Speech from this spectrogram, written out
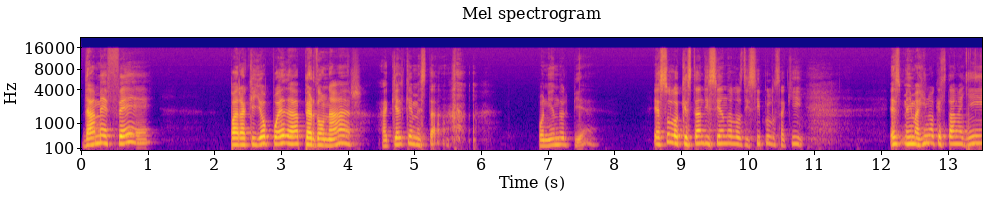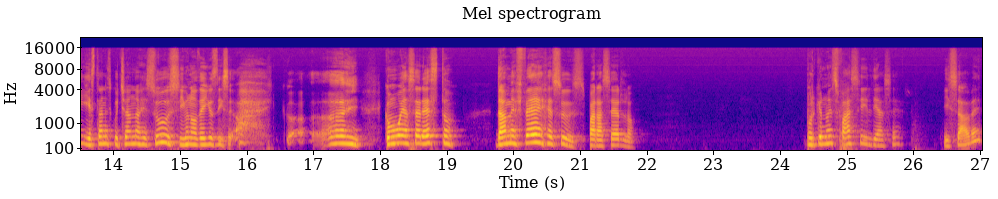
Dame fe para que yo pueda perdonar a aquel que me está poniendo el pie. Eso es lo que están diciendo los discípulos aquí. Es, me imagino que están allí y están escuchando a Jesús y uno de ellos dice, ay, ay, ¿cómo voy a hacer esto? Dame fe, Jesús, para hacerlo. Porque no es fácil de hacer. ¿Y sabe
